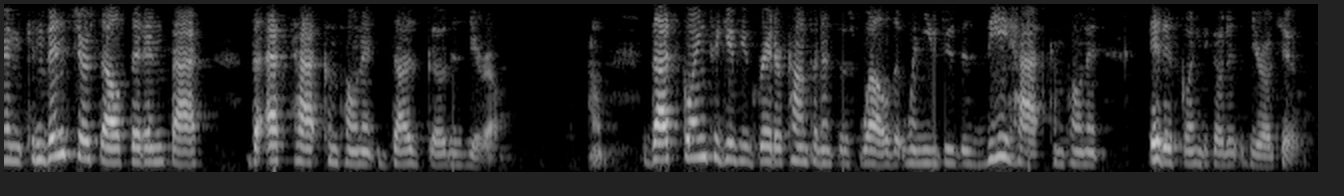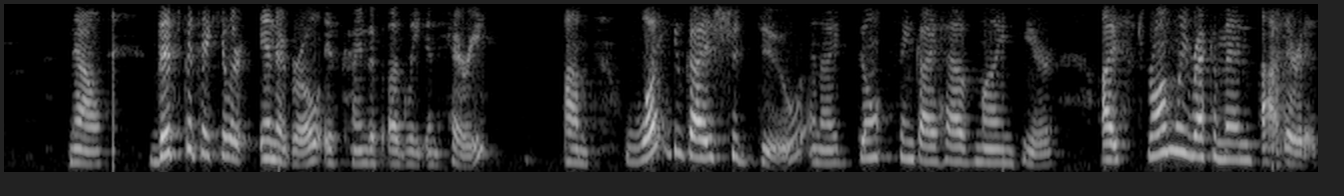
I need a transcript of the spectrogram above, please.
and convince yourself that, in fact, the x hat component does go to zero. That's going to give you greater confidence as well that when you do the z hat component, it is going to go to zero too. Now, this particular integral is kind of ugly and hairy. Um, what you guys should do, and I don't think I have mine here, I strongly recommend, ah, there it is,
